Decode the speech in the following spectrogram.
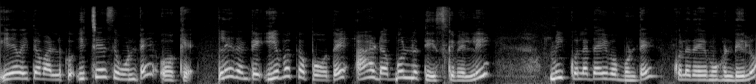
ఏవైతే వాళ్ళకు ఇచ్చేసి ఉంటే ఓకే. లేదంటే ఇవ్వకపోతే ఆ డబ్బులను తీసుకువెళ్ళి మీ కులదైవం ఉంటే కులదైవం హుండీలో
